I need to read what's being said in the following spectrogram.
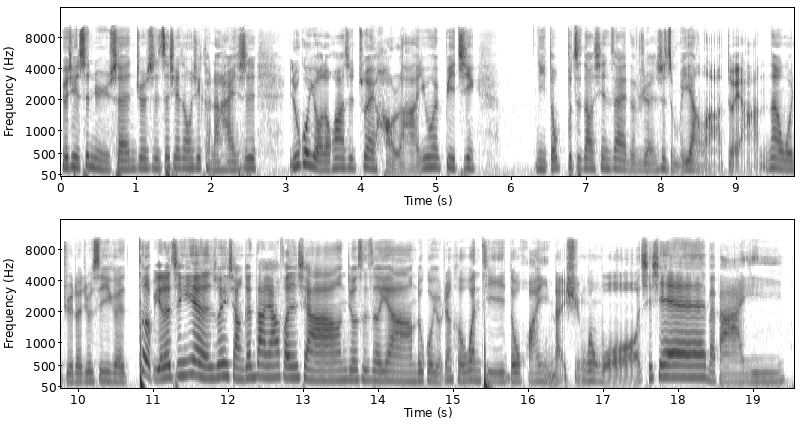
尤其是女生，就是这些东西可能还是如果有的话是最好啦，因为毕竟。你都不知道现在的人是怎么样啦，对啊，那我觉得就是一个特别的经验，所以想跟大家分享，就是这样。如果有任何问题，都欢迎来询问我，谢谢，拜拜。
